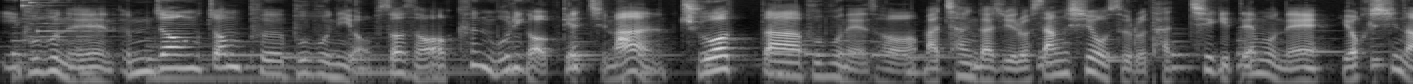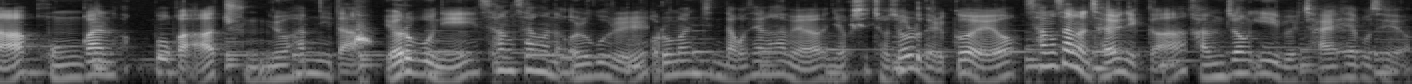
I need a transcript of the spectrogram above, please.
이 부분은 음정 점프 부분이 없어서 큰 무리가 없겠지만 주었다 부분에서 마찬가지로 쌍시옷으로 닫히기 때문에 역시나 공간 확보가 중요합니다. 여러분이 상상하는 얼굴을 어루만진다고 생각하면 역시 저절로 될 거예요. 상상은 자유니까 감정이입을 잘 해보세요.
